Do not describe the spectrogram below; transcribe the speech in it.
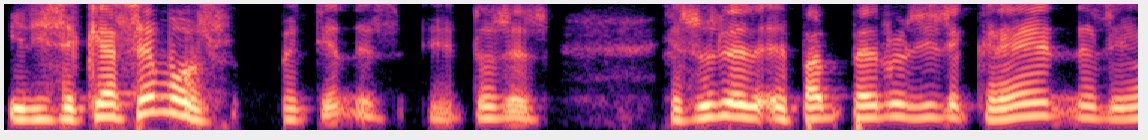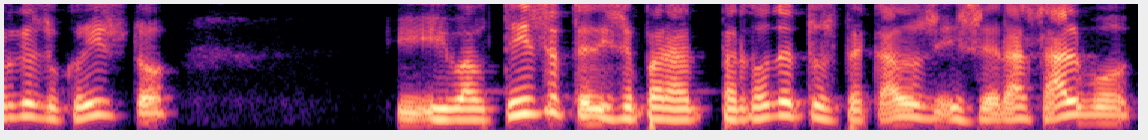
dice, ¿qué hacemos? ¿Me entiendes? Entonces Jesús, le, Pedro les dice, creen en el Señor Jesucristo y, bautízate, dice, para perdón de tus pecados y serás salvo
